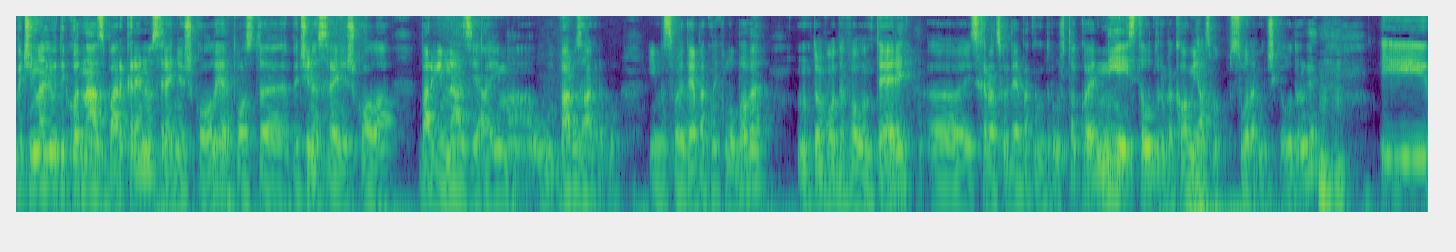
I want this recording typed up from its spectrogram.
većina ljudi kod nas bar krene u srednjoj školi, jer postoje većina srednjih škola, bar gimnazija ima, u, bar u Zagrebu, ima svoje debatne klubove. To vode volonteri eh, iz Hrvatskog debatnog društva, koje nije ista udruga kao mi, ali smo suradničke udruge. I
